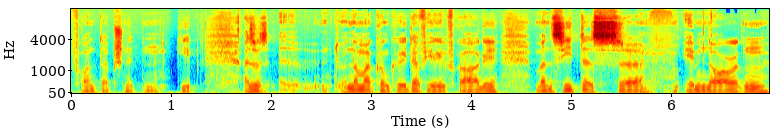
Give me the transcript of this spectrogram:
Frontabschnitten gibt. Also nochmal konkret auf Ihre Frage. Man sieht, dass im Norden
